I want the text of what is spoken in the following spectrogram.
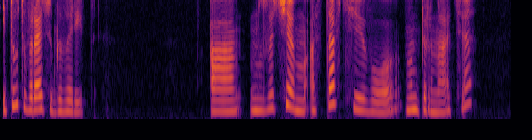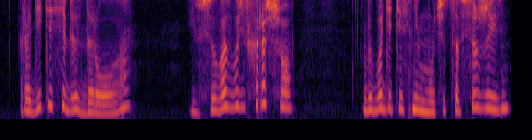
И тут врач говорит, а ну зачем? Оставьте его в интернате, родите себе здорово, и все у вас будет хорошо. Вы будете с ним мучиться всю жизнь.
